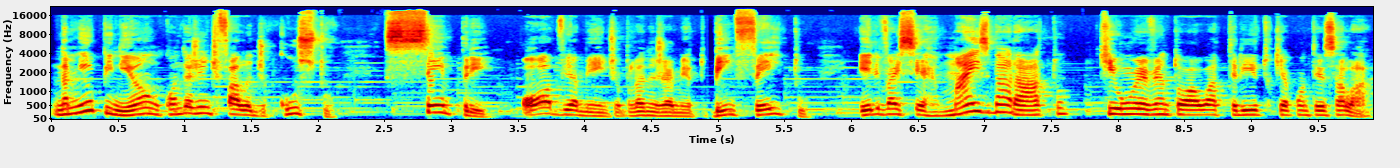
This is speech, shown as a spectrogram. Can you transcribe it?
Na minha opinião, quando a gente fala de custo, sempre, obviamente, o planejamento bem feito, ele vai ser mais barato que um eventual atrito que aconteça lá.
